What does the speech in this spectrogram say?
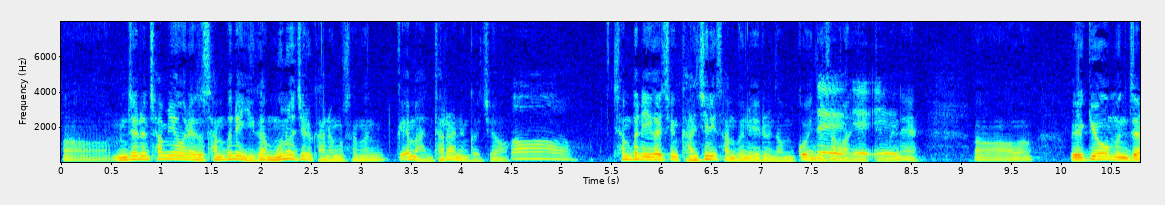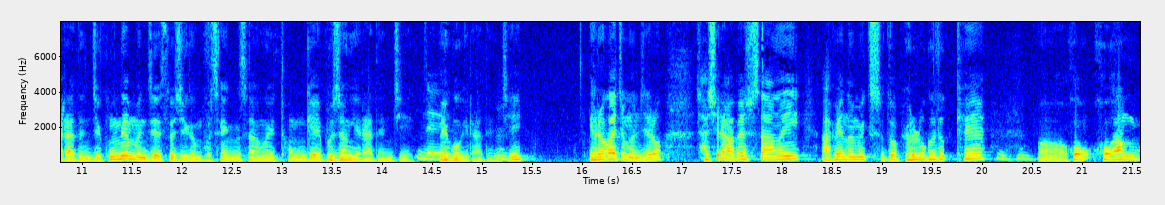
어, 문제는 참여원에서 3분의 2가 무너질 가능성은 꽤 많다라는 거죠. 아. 3분의 2가 지금 간신히 3분의 1을 넘고 있는 네, 상황이기 예, 예. 때문에 예. 어, 외교 문제라든지 국내 문제에서 지금 후생성의 통계 부정이라든지 네. 왜곡이라든지 음. 여러 가지 문제로 사실은 아베 수상의 아베노믹스도 별로 그렇게 어, 호황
